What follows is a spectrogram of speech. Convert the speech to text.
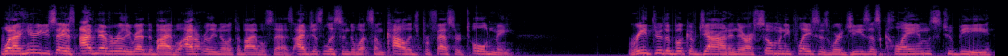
what I hear you say is, I've never really read the Bible. I don't really know what the Bible says. I've just listened to what some college professor told me. Read through the book of John, and there are so many places where Jesus claims to be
